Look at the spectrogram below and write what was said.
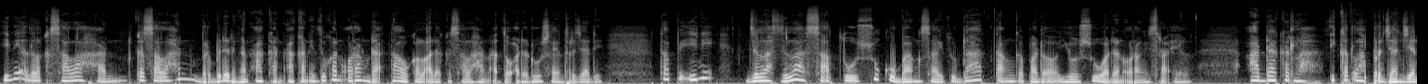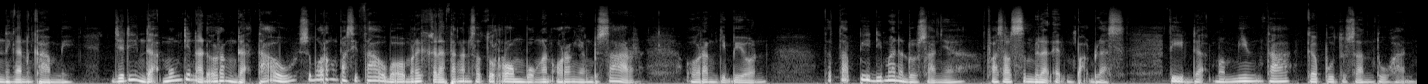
ini adalah kesalahan. Kesalahan berbeda dengan akan. Akan itu kan orang tidak tahu kalau ada kesalahan atau ada dosa yang terjadi. Tapi ini jelas-jelas satu suku bangsa itu datang kepada Yosua dan orang Israel. Adakanlah, ikatlah perjanjian dengan kami. Jadi tidak mungkin ada orang tidak tahu. Semua orang pasti tahu bahwa mereka kedatangan satu rombongan orang yang besar, orang Gibeon. Tetapi di mana dosanya? Pasal 9 ayat 14. Tidak meminta keputusan Tuhan.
